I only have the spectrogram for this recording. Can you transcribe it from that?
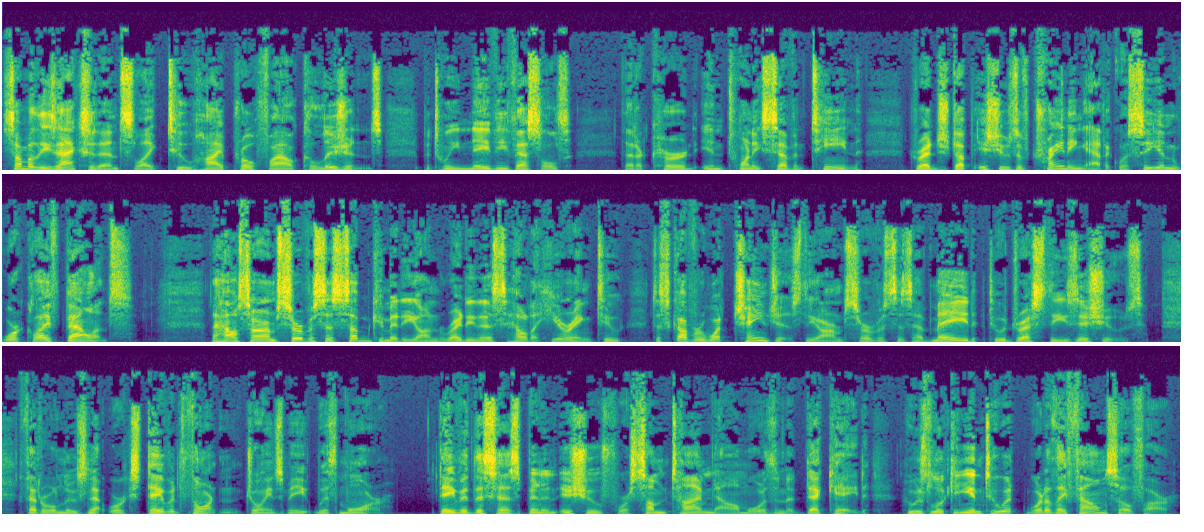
Some of these accidents, like two high profile collisions between Navy vessels that occurred in 2017, dredged up issues of training adequacy and work life balance. The House Armed Services Subcommittee on Readiness held a hearing to discover what changes the armed services have made to address these issues. Federal News Network's David Thornton joins me with more. David, this has been an issue for some time now, more than a decade. Who's looking into it? What have they found so far?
